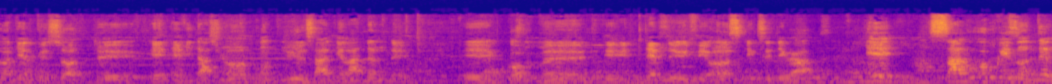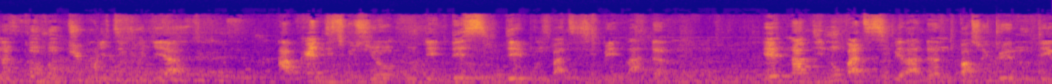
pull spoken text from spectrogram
nan kelke sort invitasyon, kontenu, sa gen la den de kom tem de referans, etc. Et sa reprezenten nan konjontu politik pou diya apre diskusyon pou te deside pou nou patisipe la den. Et nan di nou patisipe la den parce ke nou te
